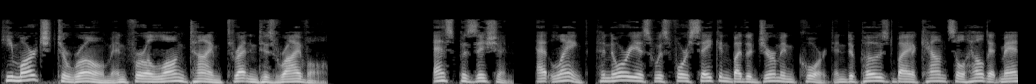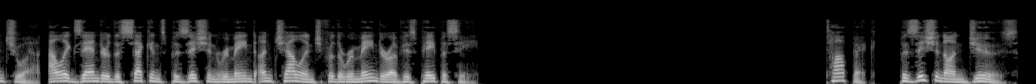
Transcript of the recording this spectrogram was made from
He marched to Rome and for a long time threatened his rival's position. At length, Honorius was forsaken by the German court and deposed by a council held at Mantua. Alexander II's position remained unchallenged for the remainder of his papacy. Position on Jews.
